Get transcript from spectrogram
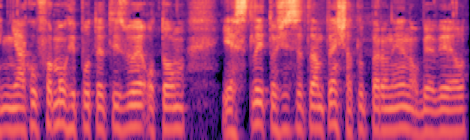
nějakou formou hypotetizuje o tom, jestli to, že se tam ten shuttle Peronien objevil,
